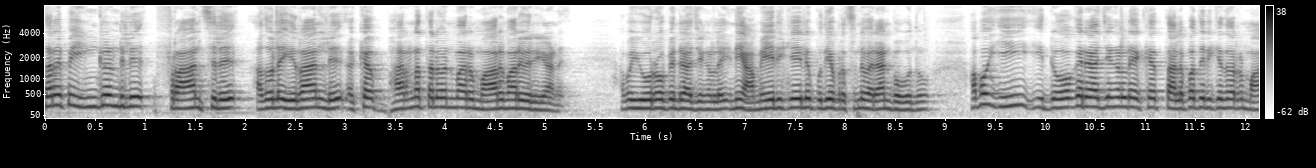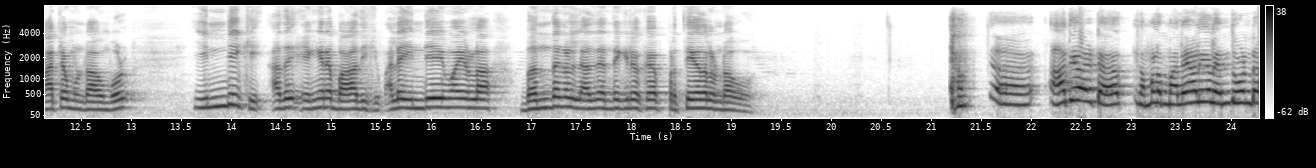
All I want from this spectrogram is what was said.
സാറേ ഇപ്പോൾ ഇംഗ്ലണ്ടിൽ ഫ്രാൻസിൽ അതുപോലെ ഇറാനിൽ ഒക്കെ ഭരണത്തലവന്മാർ മാറി മാറി വരികയാണ്. അപ്പോൾ യൂറോപ്യൻ രാജ്യങ്ങളിൽ ഇനി അമേരിക്കയിൽ പുതിയ പ്രസിഡന്റ് വരാൻ പോകുന്നു. അപ്പോൾ ഈ ലോകരാജ്യങ്ങളുടെയൊക്കെ തലപ്പത്തിരിക്കുന്നവർ മാറ്റം ഉണ്ടാകുമ്പോൾ ഇന്ത്യയ്ക്ക് അത് എങ്ങനെ ബാധിക്കും? അല്ലെ ഇന്ത്യയുമായുള്ള ബന്ധങ്ങളിൽ അതിനെന്തെങ്കിലുമൊക്കെ പ്രത്യേകതകൾ ഉണ്ടാവുമോ? ആദ്യമായിട്ട് നമ്മൾ മലയാളികൾ എന്തുകൊണ്ട്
